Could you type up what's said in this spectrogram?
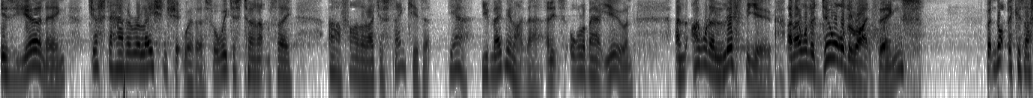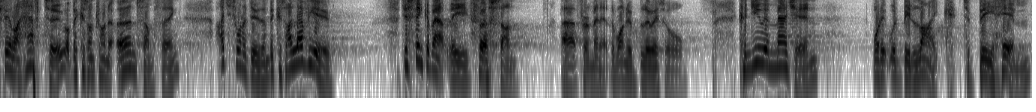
is yearning just to have a relationship with us. Or we just turn up and say, Oh, Father, I just thank you that, yeah, you've made me like that. And it's all about you. And, and I want to live for you. And I want to do all the right things. But not because I feel I have to or because I'm trying to earn something. I just want to do them because I love you. Just think about the first son uh, for a minute, the one who blew it all. Can you imagine what it would be like to be him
